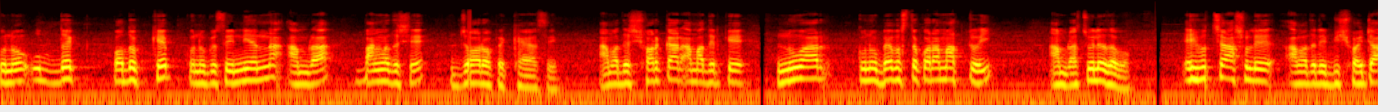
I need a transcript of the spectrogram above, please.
কোনো উদ্যোগ পদক্ষেপ, কোনো কিছুই নিয়েন না। আমরা বাংলাদেশে জ্বর অপেক্ষায় আছি। আমাদের সরকার আমাদেরকে নোয়ার কোনো ব্যবস্থা করা মাত্রই আমরা চলে যাব। এই হচ্ছে আসলে আমাদের এই বিষয়টা।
